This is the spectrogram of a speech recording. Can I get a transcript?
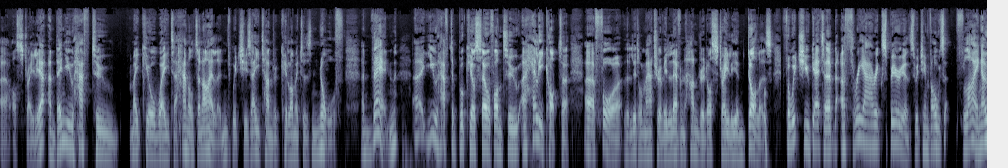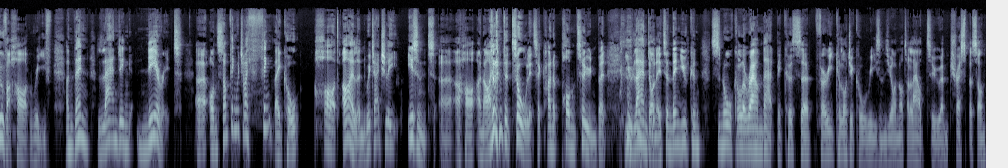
uh, Australia, and then you have to make your way to Hamilton Island, which is 800 kilometers north, and then uh, you have to book yourself onto a helicopter uh, for the little matter of 1100 Australian dollars, for which you get a, a three hour experience, which involves flying over Heart Reef and then landing near it. Uh, on something which I think they call Heart Island, which actually isn't uh, a heart, an island at all. It's a kind of pontoon, but you land on it and then you can snorkel around that because, uh, for ecological reasons, you're not allowed to um, trespass on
